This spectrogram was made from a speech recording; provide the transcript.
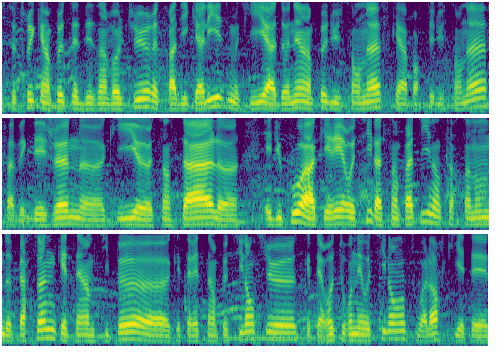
ce truc, un peu cette désinvolture et ce radicalisme qui a donné un peu du sang neuf, qui a apporté du sang neuf, avec des jeunes qui s'installent. Et du coup, à acquérir aussi la sympathie d'un certain nombre de personnes qui étaient un petit peu, euh, qui étaient restées un peu silencieuses, qui étaient retournées au silence, ou alors qui étaient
